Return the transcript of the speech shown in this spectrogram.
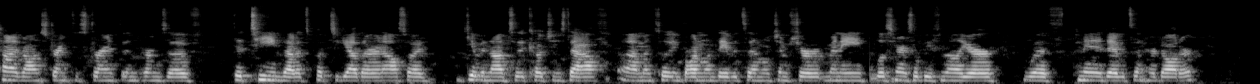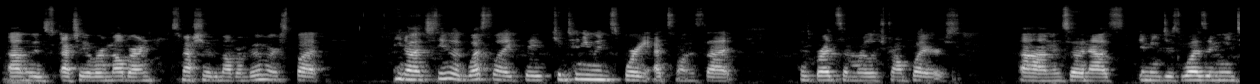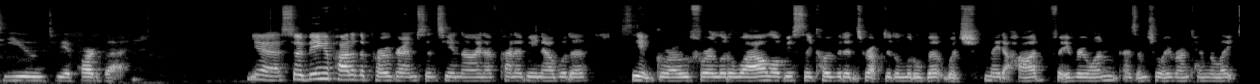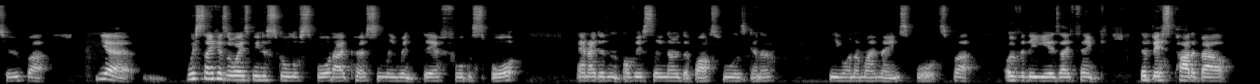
kind of on strength to strength in terms of the team that it's put together, and also I've given out to the coaching staff, um, including Bronwyn Davidson, which I'm sure many listeners will be familiar with. Penina Davidson, her daughter, um, who's actually over in Melbourne, smashing the Melbourne Boomers. But you know, it seems like Westlake they continuing sporting excellence that has bred some really strong players. Um, and so now it's, I mean, just what does it mean to you to be a part of that? Yeah, so being a part of the program since year nine, I've kind of been able to see it grow for a little while. Obviously, COVID interrupted a little bit, which made it hard for everyone, as I'm sure everyone can relate to. But yeah, Westlake has always been a school of sport. I personally went there for the sport, and I didn't obviously know that basketball was going to be one of my main sports. But over the years, I think the best part about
